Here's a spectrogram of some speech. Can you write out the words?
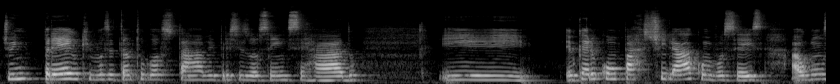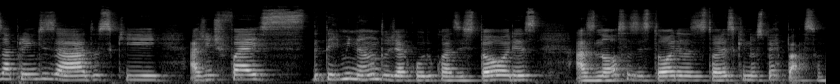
de um emprego que você tanto gostava e precisou ser encerrado. E eu quero compartilhar com vocês alguns aprendizados que a gente faz determinando de acordo com as histórias, as nossas histórias, as histórias que nos perpassam.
